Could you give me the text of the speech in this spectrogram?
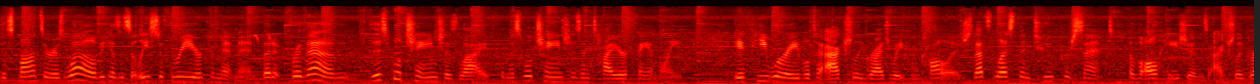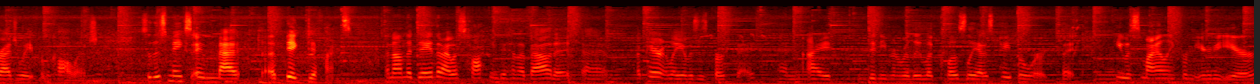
the sponsor as well because it's at least a three-year commitment. But for them, this will change his life and this will change his entire family if he were able to actually graduate from college. That's less than 2% of all Haitians actually graduate from college. So this makes a, a big difference. And on the day that I was talking to him about it, um, apparently it was his birthday, and I didn't even really look closely at his paperwork, but he was smiling from ear to ear,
